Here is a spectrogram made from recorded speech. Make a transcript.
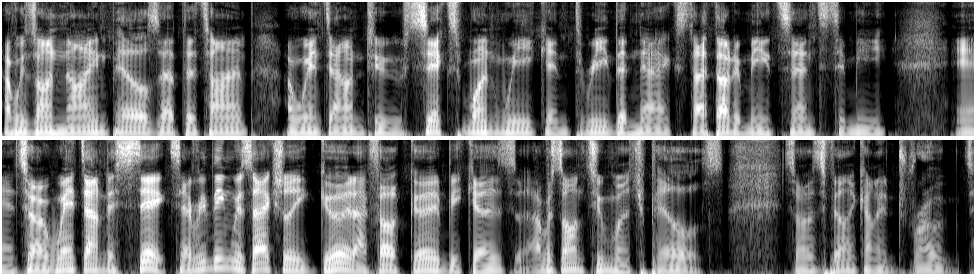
I was on nine pills at the time. I went down to six one week and three the next. I thought it made sense to me. And so I went down to six. Everything was actually good. I felt good because I was on too much pills. So I was feeling kind of drugged.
